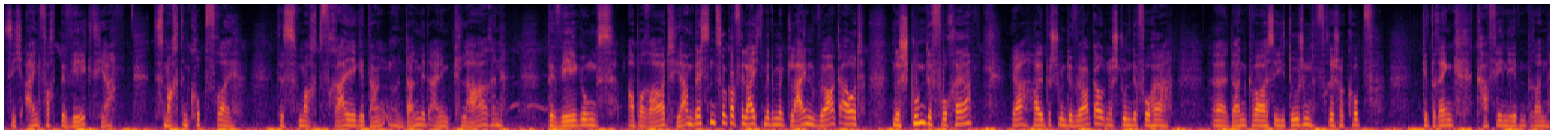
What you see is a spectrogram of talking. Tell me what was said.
sich einfach bewegt. Ja, das macht den Kopf frei. Das macht freie Gedanken und dann mit einem klaren Bewegungsapparat. Ja, am besten sogar vielleicht mit einem kleinen Workout eine Stunde vorher ja, halbe Stunde Workout, eine Stunde vorher äh, dann quasi duschen, frischer Kopf, Getränk, Kaffee nebendran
